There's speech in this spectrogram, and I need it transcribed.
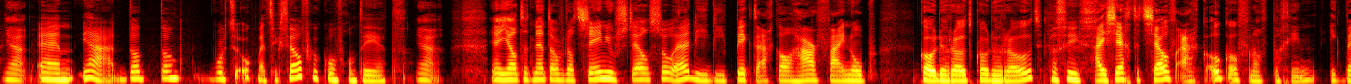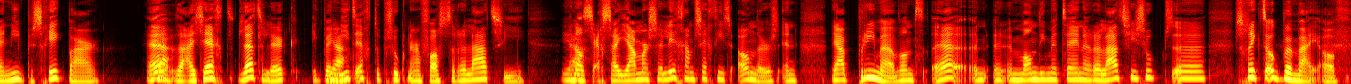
Ja. En ja, dat, dan wordt ze ook met zichzelf geconfronteerd. Ja. ja, je had het net over dat zenuwstelsel. Hè? Die, die pikt eigenlijk al haar fijn op. Code rood, code rood. Precies. Hij zegt het zelf eigenlijk ook al vanaf het begin. Ik ben niet beschikbaar. Hè? Ja. Hij zegt letterlijk, ik ben ja. niet echt op zoek naar een vaste relatie. Ja. En dan zegt zij, ja, maar zijn lichaam zegt iets anders. En ja, prima, want hè, een, een man die meteen een relatie zoekt, uh, schrikt ook bij mij af.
